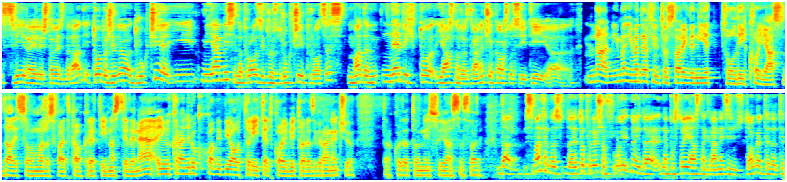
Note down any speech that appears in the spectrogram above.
svira ili šta već da radi, to doživljava drugčije i ja mislim da prolazi kroz drugčiji proces, mada ne bih to jasno razgraničio kao što si i ti. Uh... Da, ima, ima definitivno stvari gde nije toliko jasno da li se ovo može shvatiti kao kreativnost ili ne, i u krajnju ruku ko bi bio autoritet koji bi to razgraničio. Tako da to nisu jasne stvari. Da, smatram da, su, da je to prilično fluidno i da ne postoji jasna granica između toga, te da te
